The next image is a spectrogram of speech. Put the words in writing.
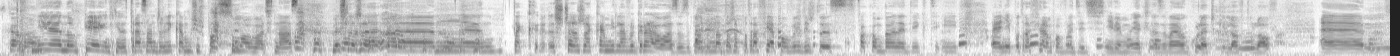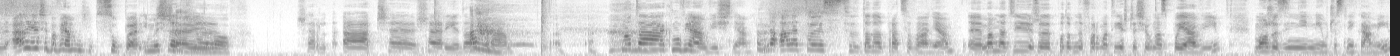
Zgadzam. Nie, no pięknie. Teraz Angelika musisz podsumować nas. Myślę, że e, tak szczerze Kamila wygrała ze względu na to, że potrafiła powiedzieć, że to jest faką Benedict i a ja nie potrafiłam powiedzieć, nie wiem jak się nazywają kuleczki Love to Love. Em, ale ja się bawiłam super i myślę, Sherry że... Love. Sher... A, Sherry, dobra. No tak, mówiłam wiśnia. No ale to jest do dopracowania. E, Mam nadzieję, że podobny format jeszcze się u nas pojawi. Może z innymi uczestnikami.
